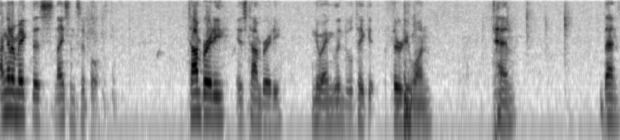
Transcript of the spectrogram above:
I'm to make this nice and simple. Tom Brady is Tom Brady. New England will take it 31 10. Then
